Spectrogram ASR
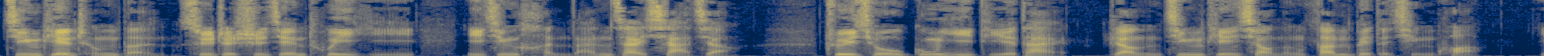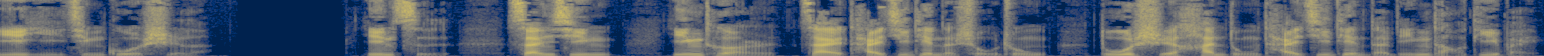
晶片成本随着时间推移已经很难再下降，追求工艺迭代让晶片效能翻倍的情况也已经过时了。因此，三星、英特尔在台积电的手中夺食撼动台积电的领导地位，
